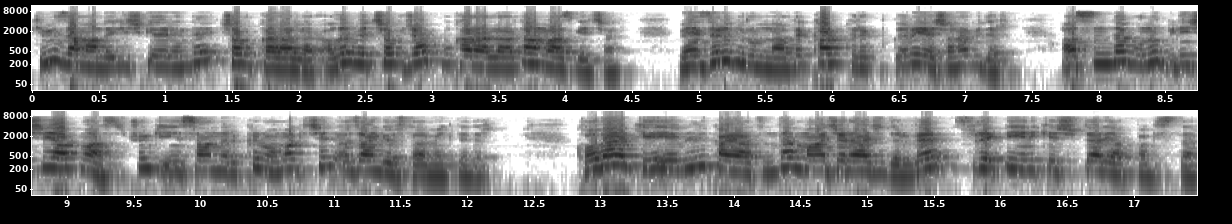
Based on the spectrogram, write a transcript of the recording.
Kimi zaman da ilişkilerinde çabuk kararlar alır ve çabucak bu kararlardan vazgeçer. Benzeri durumlarda kalp kırıklıkları yaşanabilir. Aslında bunu bilinçli yapmaz. Çünkü insanları kırmamak için özen göstermektedir. Kova erkeği evlilik hayatında maceracıdır ve sürekli yeni keşifler yapmak ister.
